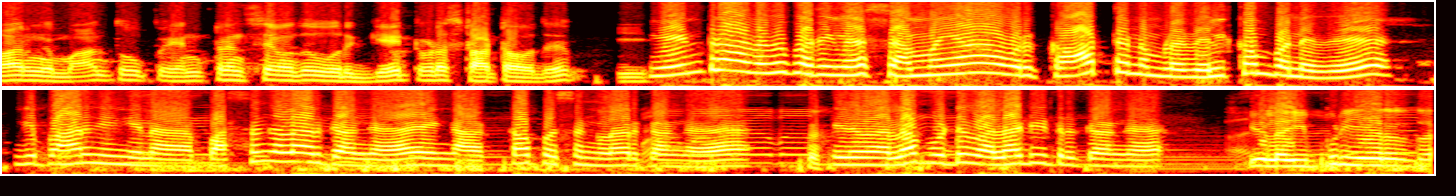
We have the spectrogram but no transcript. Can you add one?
பாருங்க மாந்தோப்பு என்ட்ரன்ஸே வந்து ஒரு கேட்டோட ஸ்டார்ட் ஆகுது. என்ட்ரு ஆனது பாத்தீங்களா செம்மையா ஒரு காத்து நம்மள வெல்கம் பண்ணுது. இங்க பாருங்க இங்க பசங்க எல்லாம் இருக்காங்க. எங்க அக்கா பசங்க எல்லாம் இருக்காங்க. இதெல்லாம் போட்டு விளையாடிட்டு இருக்காங்க. இதுல இப்படி ஏறுறத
